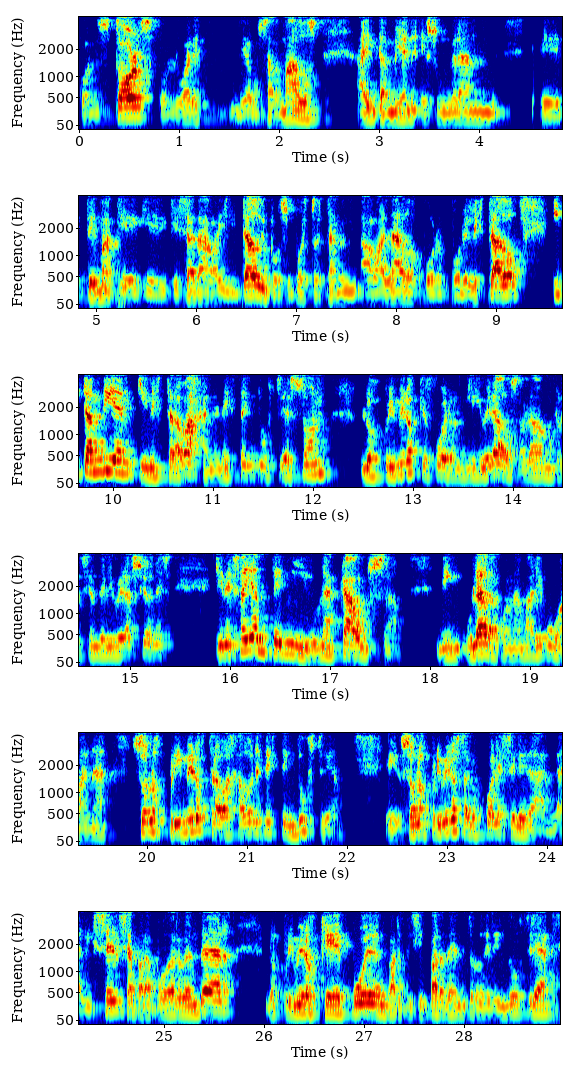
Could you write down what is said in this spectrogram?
con stores, con lugares, digamos, armados Ahí también es un gran eh, tema que, se ha habilitado y por supuesto están avalados por, el Estado. Y también quienes trabajan en esta industria son los primeros que fueron liberados, hablábamos recién de liberaciones, quienes hayan tenido una causa vinculada con la marihuana, son los primeros trabajadores de esta industria. Eh, son los primeros a los cuales se le dan la licencia para poder vender, los primeros que pueden participar dentro de la industria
